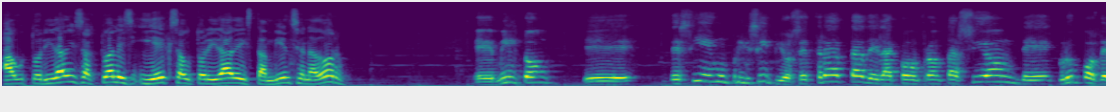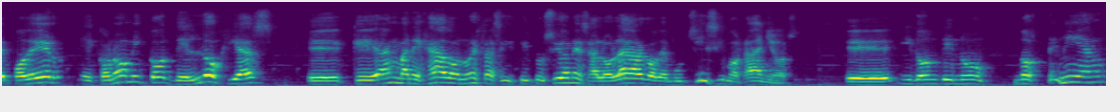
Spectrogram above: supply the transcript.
autoridades actuales y ex autoridades también, senador. Eh, Milton, eh, decía en un principio, se trata de la confrontación de grupos de poder económico, de logias eh, que han manejado nuestras instituciones a lo largo de muchísimos años y donde no, nos tenían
